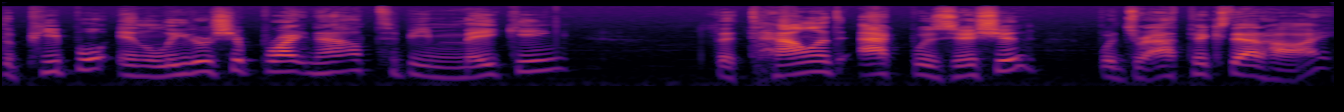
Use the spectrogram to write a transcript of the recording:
the people in leadership right now to be making the talent acquisition with draft picks that high?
